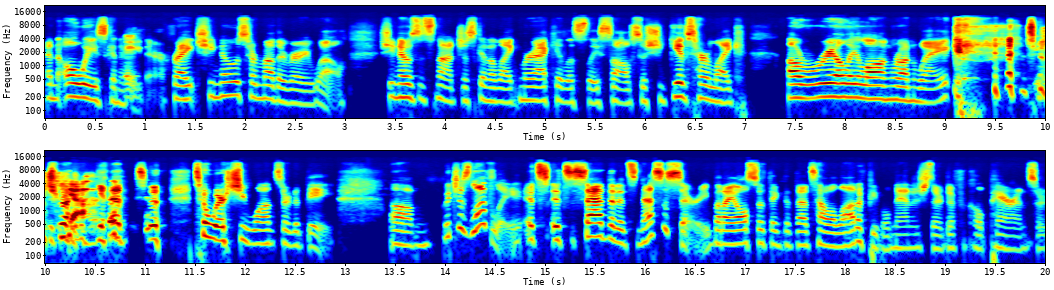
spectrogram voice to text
and always going to be there, right? She knows her mother very well. She knows it's not just going to like miraculously solve. So she gives her like a really long runway to try yeah. to get to, to where she wants her to be um, which is lovely. It's it's sad that it's necessary but i also think that that's how a lot of people manage their difficult parents or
